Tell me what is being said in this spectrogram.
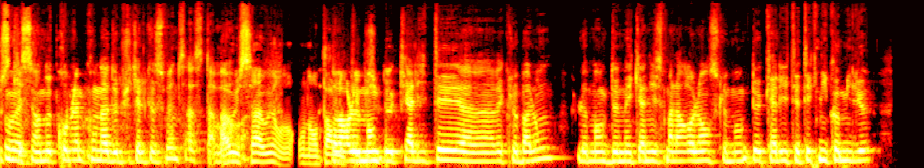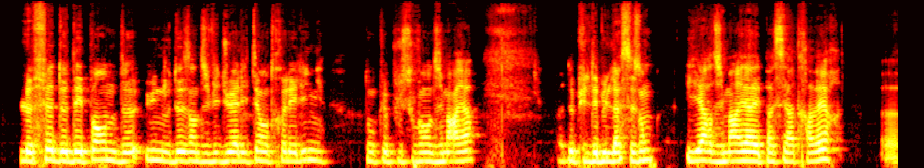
C'est un autre problème qu'on a depuis quelques semaines, ça. C'est ah oui, ça, oui, on, en parle. Avoir le manque de qualité euh, avec le ballon, le manque de mécanisme à la relance, le manque de qualité technique au milieu, le fait de dépendre de une ou deux individualités entre les lignes, donc le plus souvent Di Maria depuis le début de la saison. Hier, Di Maria est passé à travers, euh,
